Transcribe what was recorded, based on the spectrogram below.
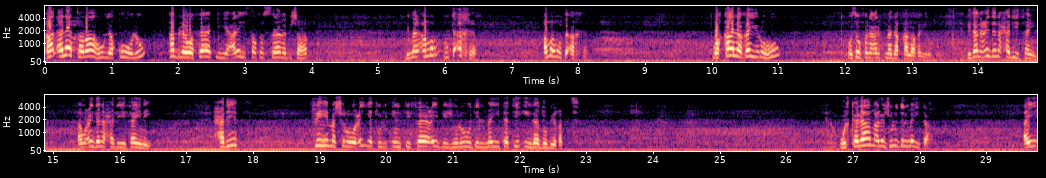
قال ألا تراه يقول قبل وفاته عليه الصلاة والسلام بشهر؟ بمعنى أمر متأخر. أمر متأخر. وقال غيره وسوف نعرف ماذا قال غيره. إذا عندنا حديثين أو عندنا حديثين. حديث فيه مشروعية الانتفاع بجلود الميتة إذا دبغت. والكلام على جلود الميتة أي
